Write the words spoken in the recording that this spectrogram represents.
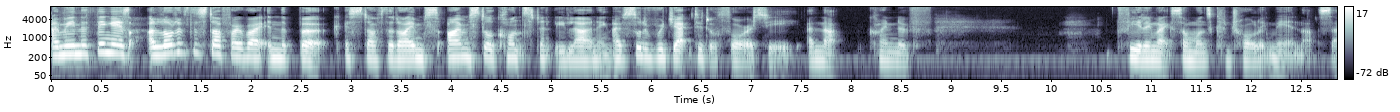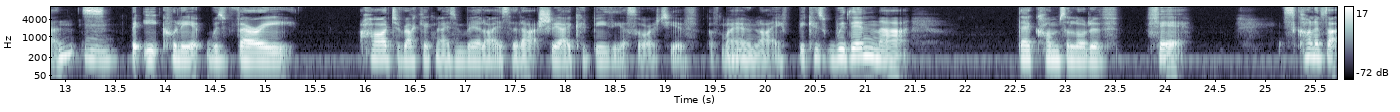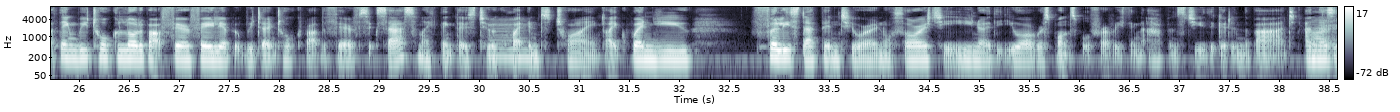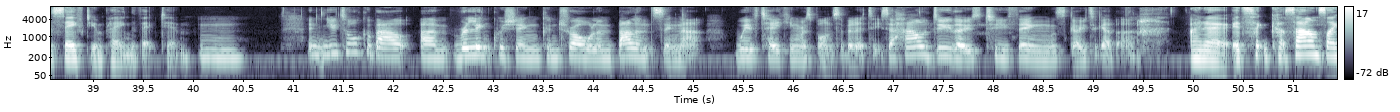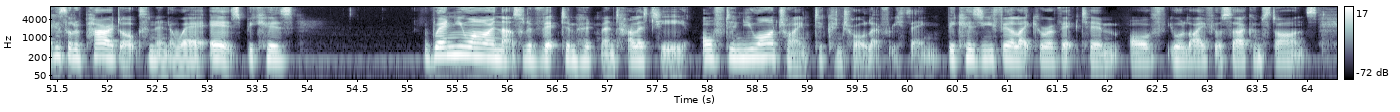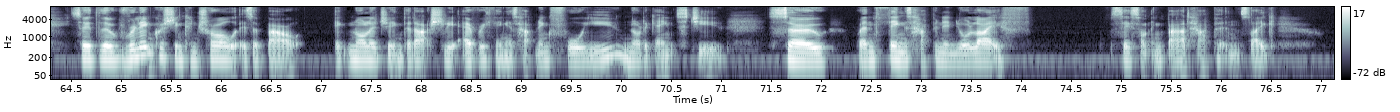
I mean, the thing is, a lot of the stuff I write in the book is stuff that I'm I'm still constantly learning. I've sort of rejected authority and that kind of feeling like someone's controlling me in that sense. Mm. But equally, it was very hard to recognize and realize that actually I could be the authority of of my own life because within that there comes a lot of fear. It's kind of that thing we talk a lot about fear of failure, but we don't talk about the fear of success. And I think those two are quite Mm. intertwined. Like when you fully step into your own authority, you know that you are responsible for everything that happens to you, the good and the bad. And there's a safety in playing the victim. Mm. And you talk about um, relinquishing control and balancing that with taking responsibility. So, how do those two things go together? I know it's, it sounds like a sort of paradox, and in a way it is because when you are in that sort of victimhood mentality, often you are trying to control everything because you feel like you're a victim of your life, your circumstance. So the relinquishing control is about acknowledging that actually everything is happening for you, not against you. So when things happen in your life, say something bad happens, like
